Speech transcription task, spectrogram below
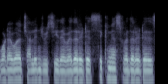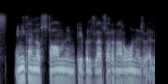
whatever challenge we see there, whether it is sickness, whether it is any kind of storm in people's lives or in our own as well.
